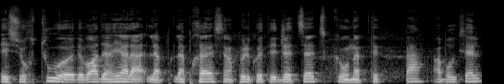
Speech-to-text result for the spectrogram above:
et surtout euh, d'avoir derrière la, presse et un peu le côté jet set qu'on n'a peut-être pas à Bruxelles?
